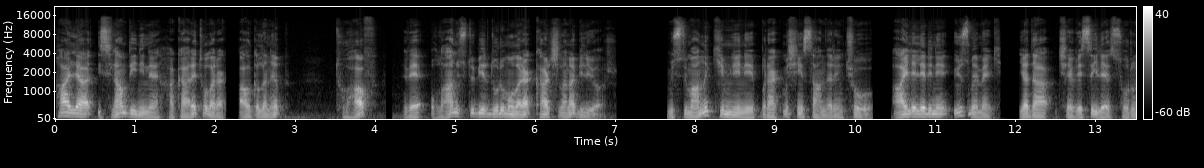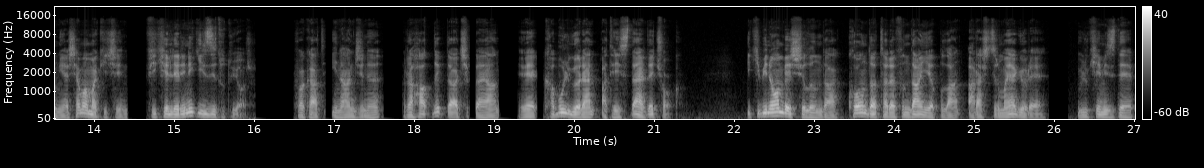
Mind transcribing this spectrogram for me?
hala İslam dinine hakaret olarak algılanıp tuhaf ve olağanüstü bir durum olarak karşılanabiliyor. Müslümanlık kimliğini bırakmış insanların çoğu ailelerini üzmemek ya da çevresiyle sorun yaşamamak için fikirlerini gizli tutuyor. Fakat inancını rahatlıkla açıklayan ve kabul gören ateistler de çok. 2015 yılında Konda tarafından yapılan araştırmaya göre ülkemizde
